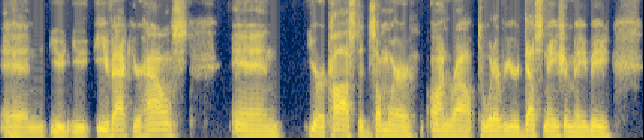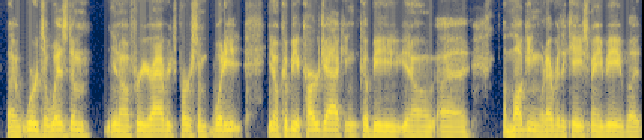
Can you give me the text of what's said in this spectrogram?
and you you evac your house, and you're accosted somewhere en route to whatever your destination may be. Uh, words of wisdom, you know, for your average person, what do you, you know, could be a carjacking, could be, you know, uh, a mugging, whatever the case may be. But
